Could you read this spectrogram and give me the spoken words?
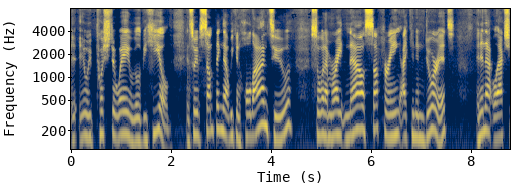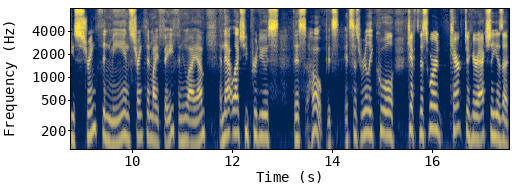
It, will be pushed away. We will be healed. And so we have something that we can hold on to. So when I'm right now suffering, I can endure it. And in that will actually strengthen me and strengthen my faith and who I am. And that will actually produce this hope. It's it's this really cool gift. This word character here actually is a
